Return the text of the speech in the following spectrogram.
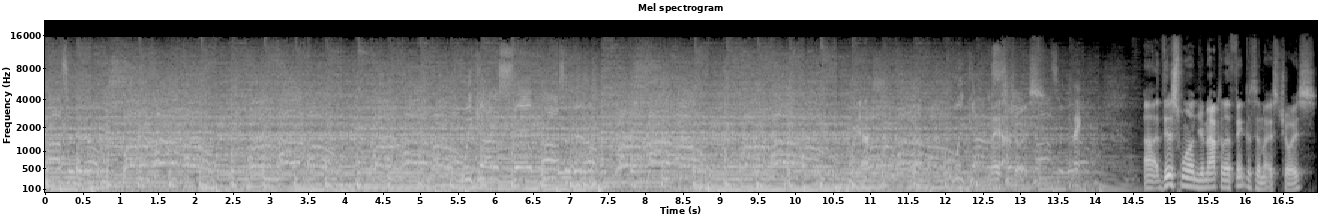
positive. Uh, this one you're not going to think is a nice choice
